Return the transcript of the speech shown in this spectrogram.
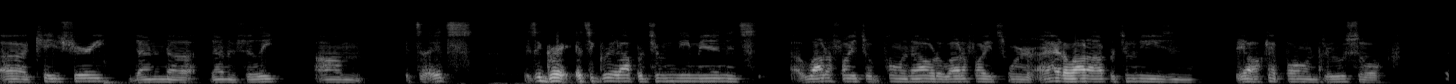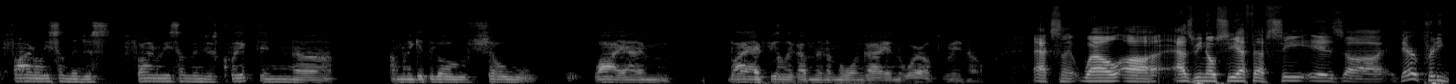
uh, Cage Fury down in uh, down in Philly. Um, it's a it's it's a great it's a great opportunity, man. It's a lot of fights were pulling out, a lot of fights where I had a lot of opportunities and they all kept falling through. So finally something just finally something just clicked and uh I'm gonna get to go show why I'm why I feel like I'm the number one guy in the world right now. Excellent. Well, uh, as we know, CFFC is uh, they're a pretty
